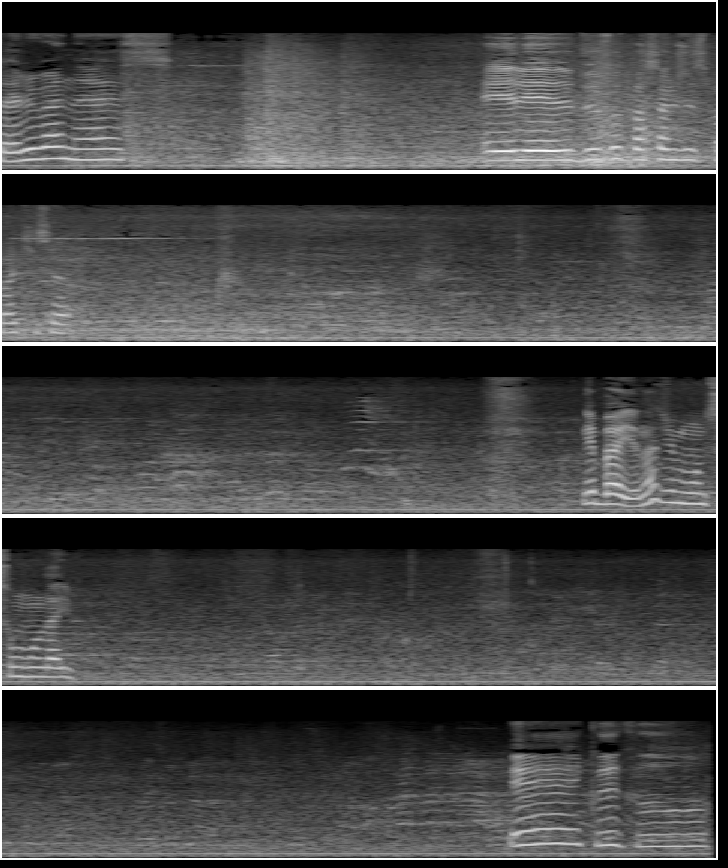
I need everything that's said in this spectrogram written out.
Salut Vanessa. Et les deux autres personnes, je sais pas qui c'est. Eh bah, il y en a du monde sur mon live. Eh, coucou.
